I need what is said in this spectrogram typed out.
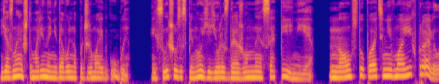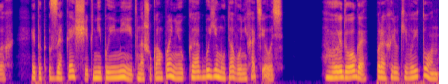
Я знаю, что Марина недовольно поджимает губы, и слышу за спиной ее раздраженное сопение. Но уступать не в моих правилах. Этот заказчик не поимеет нашу компанию, как бы ему того не хотелось. «Вы долго?» — прохрюкивает он.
